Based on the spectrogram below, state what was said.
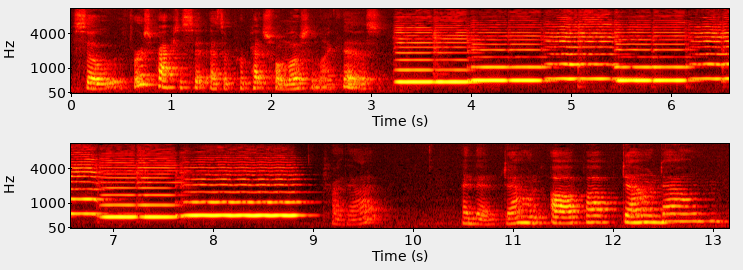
So first practice it as a perpetual motion like this. Try that. And then down, up, up, down, down.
